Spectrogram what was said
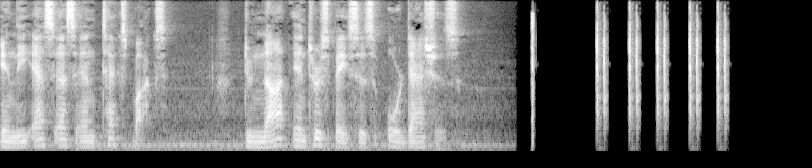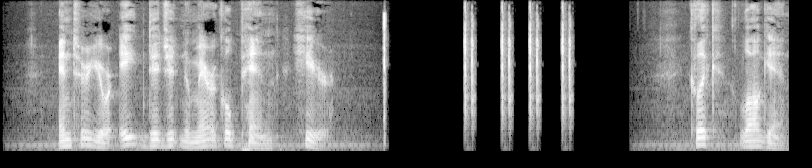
in the SSN text box. Do not enter spaces or dashes. Enter your 8-digit numerical PIN here. Click Login.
